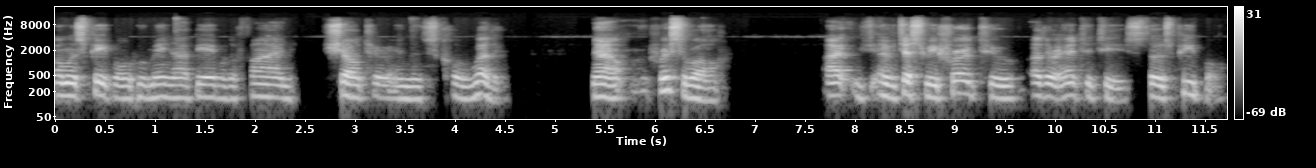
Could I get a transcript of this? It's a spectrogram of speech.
homeless people who may not be able to find shelter in this cold weather. Now, first of all, I have just referred to other entities, those people.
